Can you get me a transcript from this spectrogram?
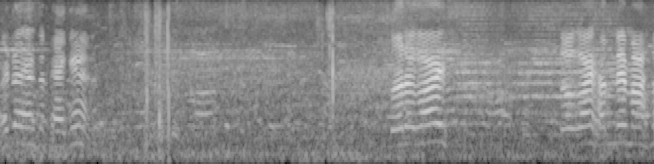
बेटा ऐसे फेंके। तो गाइस तो गाइस हमने मास्क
